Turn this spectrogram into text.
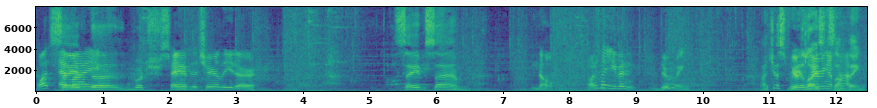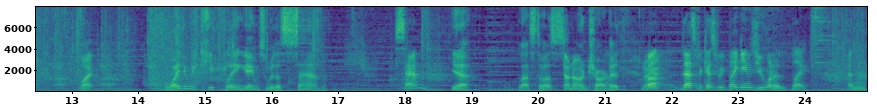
What Save am I... Save the butch Save the cheerleader. Save Sam. No. What am I even doing? I just You're realized clearing a path. something. What? Why do we keep playing games with a Sam? Sam? Yeah. Last of Us. Don't know. Uncharted. Well, that's because we play games you wanted to play. And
